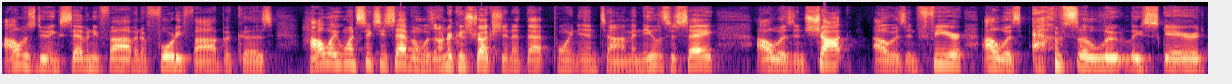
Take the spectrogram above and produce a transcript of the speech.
I was doing 75 and a 45 because Highway 167 was under construction at that point in time. And needless to say, I was in shock. I was in fear. I was absolutely scared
